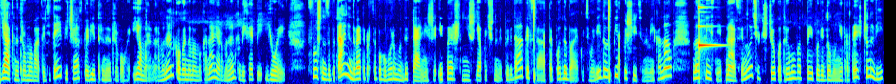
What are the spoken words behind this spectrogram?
Як не травмувати дітей під час повітряної тривоги? Я Марина Романенко, ви на моєму каналі Романенко Be Happy UA. Слушне запитання, давайте про це поговоримо детальніше. І перш ніж я почну відповідати, вставте подобайку цьому відео, підпишіться на мій канал, натисніть на дзвіночок, щоб отримувати повідомлення про те, що нові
